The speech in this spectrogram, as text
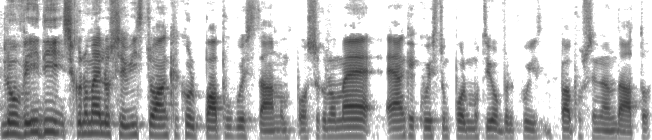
lo vedi, secondo me lo si è visto anche col Papu quest'anno un po', secondo me è anche questo un po' il motivo per cui il Papu se n'è andato.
